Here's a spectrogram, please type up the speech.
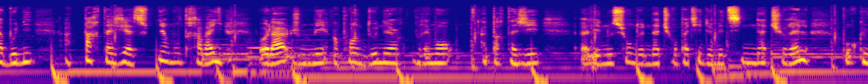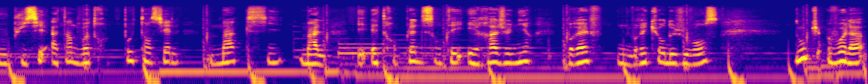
abonner, à partager, à soutenir mon travail. Voilà, je mets un point d'honneur vraiment à partager euh, les notions de naturopathie, de médecine naturelle pour que vous puissiez atteindre votre potentiel maximal et être en pleine santé et rajeunir. Bref, une vraie cure de jouvence. Donc voilà,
